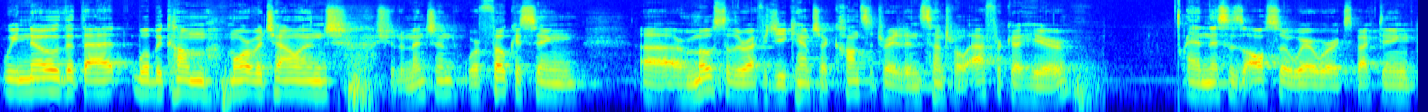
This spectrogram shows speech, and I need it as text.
we know that that will become more of a challenge, I should have mentioned. We're focusing, uh, or most of the refugee camps are concentrated in Central Africa here, and this is also where we're expecting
